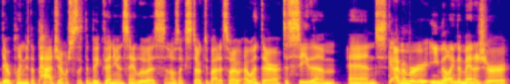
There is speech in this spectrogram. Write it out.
they were playing the pageant, which is like the big venue in St. Louis, and I was like stoked about it. So I, I went there to see them, and I remember emailing the manager,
